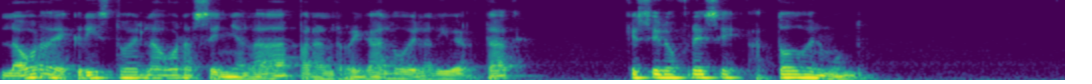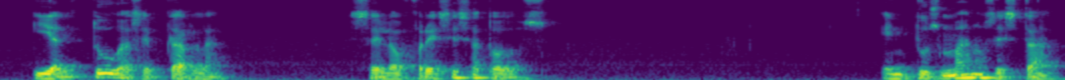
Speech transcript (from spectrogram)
La hora de Cristo es la hora señalada para el regalo de la libertad que se le ofrece a todo el mundo. Y al tú aceptarla, se la ofreces a todos. En tus manos está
